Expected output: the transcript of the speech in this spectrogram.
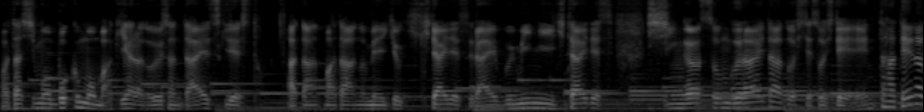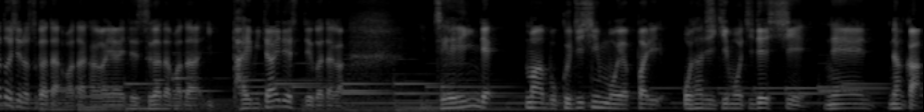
私も僕も牧原土井さん大好きですと。またまたあの名曲聴きたいです。ライブ見に行きたいです。シンガーソングライターとしてそしてエンターテイナーとしての姿また輝いてる姿またいっぱい見たいですっていう方が全員でまあ僕自身もやっぱり同じ気持ちですしねなんか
